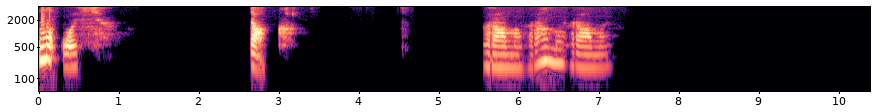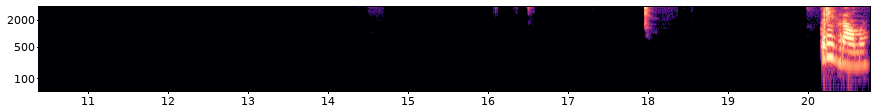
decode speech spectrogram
Ну, ось. Так. Грами, грами, грами. Три грами.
